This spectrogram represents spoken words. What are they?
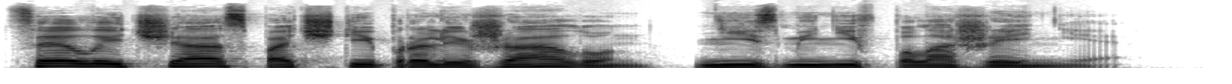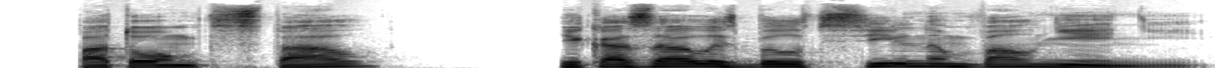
Целый час почти пролежал он, не изменив положение. Потом встал и, казалось, был в сильном волнении.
